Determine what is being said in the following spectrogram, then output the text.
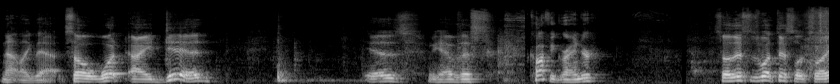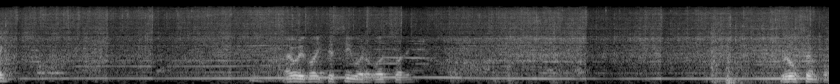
not like that. So what I did is we have this coffee grinder. So this is what this looks like. I always like to see what it looks like. Real simple.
